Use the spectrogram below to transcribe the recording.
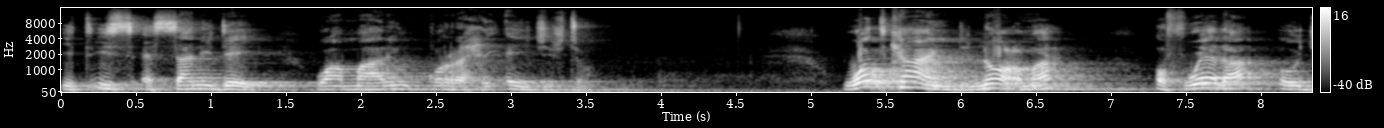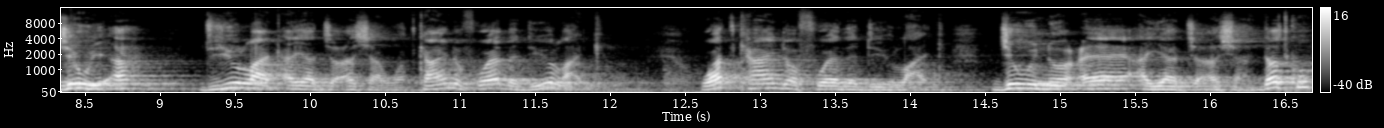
It is a sunny day. Waa maalin qoraxi ay jirto. What kind noocma of weather oo jawi ah do you like? Ayaad jeceshaa what kind of weather do you like what kind of weather do you like? Jawi noocee ayaad jeceshahay. Dadku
